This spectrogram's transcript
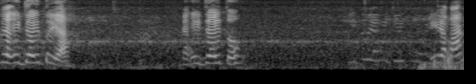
Itu yang hijau itu ya? Yang hijau itu? Itu yang hijau itu. Iya kan?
